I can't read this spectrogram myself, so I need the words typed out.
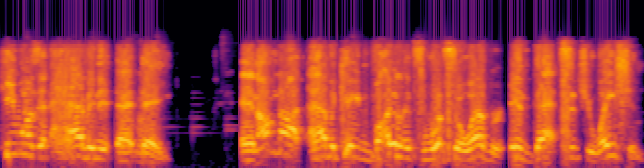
he wasn't having it that uh-huh. day. And I'm not advocating violence whatsoever in that situation.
